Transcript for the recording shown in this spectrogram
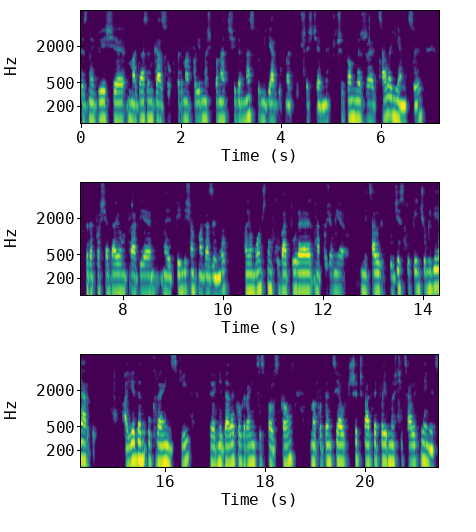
znajduje się magazyn gazu, który ma pojemność ponad 17 miliardów metrów sześciennych. Przypomnę, że całe Niemcy, które posiadają prawie 50 magazynów, mają łączną kubaturę na poziomie niecałych 25 miliardów, a jeden ukraiński, e, niedaleko granicy z Polską, ma potencjał 3 czwarte pojemności całych Niemiec.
